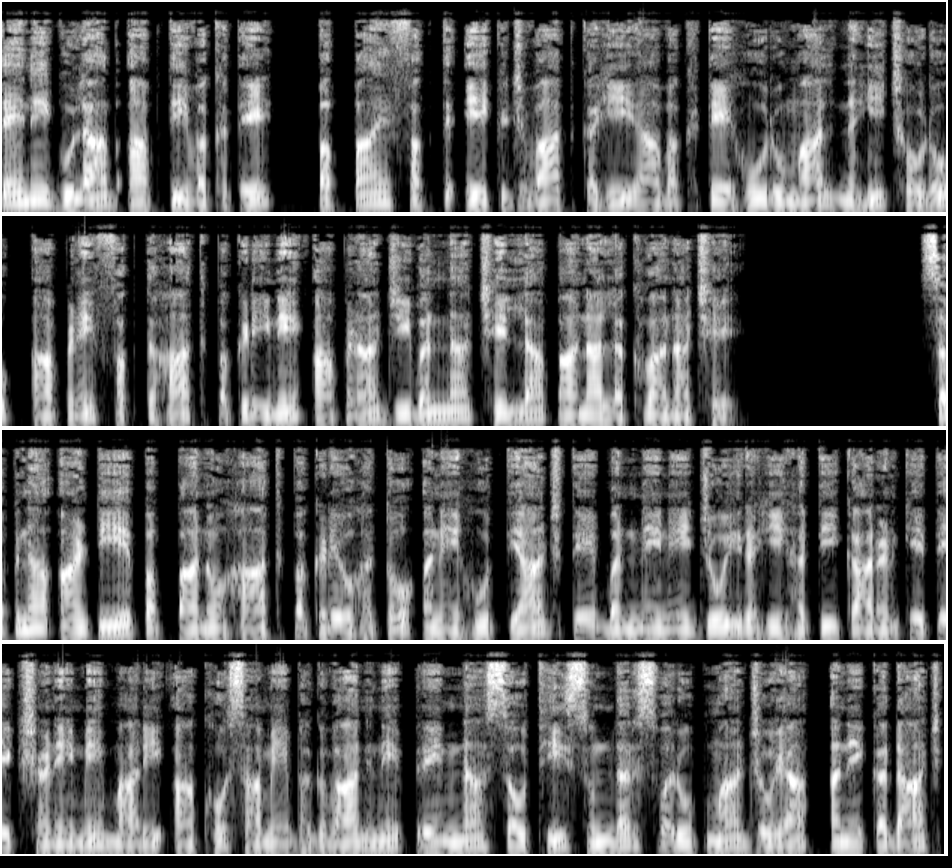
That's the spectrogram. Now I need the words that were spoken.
તેને ગુલાબ આપતી વખતે, પપ્પાએ ફક્ત એક જ વાત કહી, આ વખતે હું રૂમાલ નહીં છોડું, આપણે ફક્ત હાથ પકડીને આપણા જીવનના છેલ્લા પાના લખવાના છે. સપના આંટીએ પપ્પાનો હાથ પકડ્યો હતો અને હું ત્યાં જ તે બંનેને જોઈ રહી હતી કારણ કે તે ક્ષણે મેં મારી આંખો સામે ભગવાનને પ્રેમના સૌથી સુંદર સ્વરૂપમાં જોયા અને કદાચ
